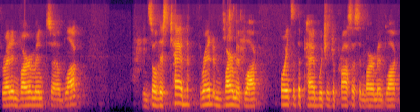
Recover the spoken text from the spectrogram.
thread environment uh, block. And so this TEB thread environment block points at the PEB, which is the process environment block,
